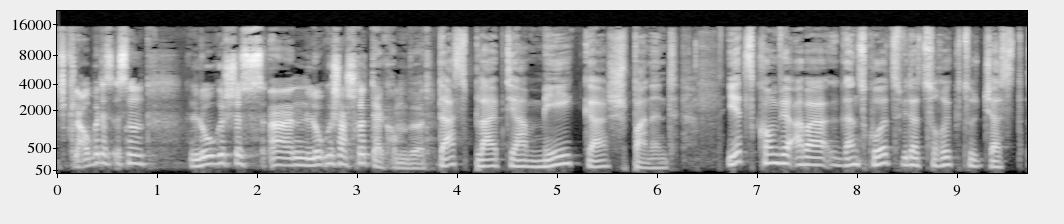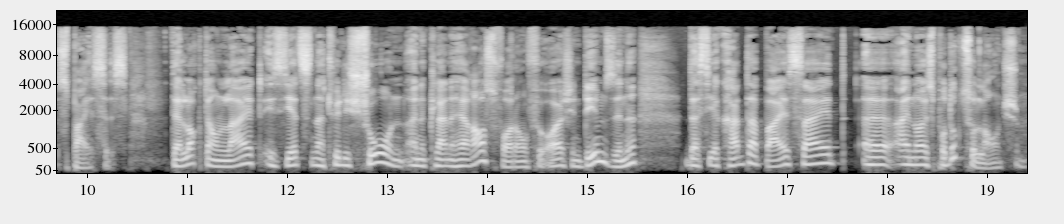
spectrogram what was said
ich glaube, das ist ein logisches, äh, ein logischer Schritt, der kommen wird. Das bleibt ja mega spannend. Jetzt kommen wir aber ganz kurz wieder zurück zu Just Spices. Der Lockdown Light ist jetzt natürlich schon eine kleine Herausforderung für euch in dem Sinne, dass ihr gerade dabei seid, äh, ein neues Produkt zu launchen.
